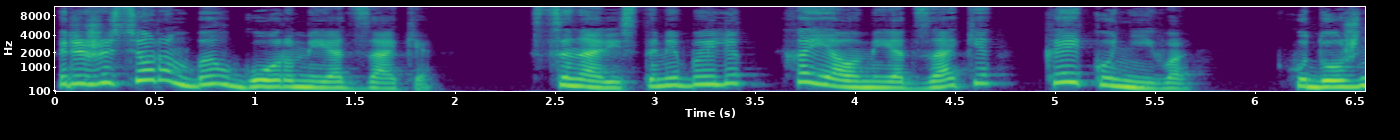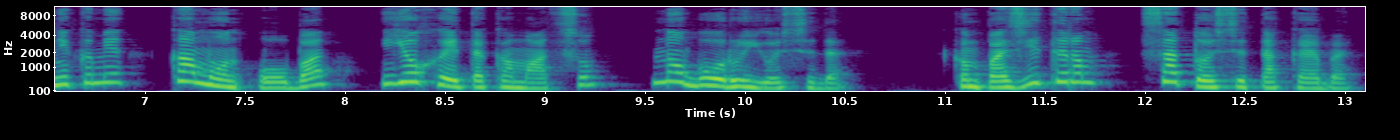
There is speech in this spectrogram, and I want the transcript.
Режиссером был Гору Миядзаки. Сценаристами были Хаяо Миядзаки, Кейко Нива. Художниками – Камон Оба, Йохэй Такамацу, Нобору Йосида, композитором Сатоси Такэбе.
